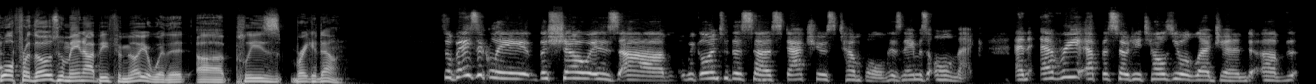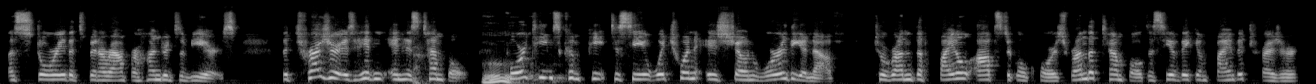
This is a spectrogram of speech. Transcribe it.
Well, for those who may not be familiar with it, uh, please break it down. So basically, the show is um, we go into this uh, statue's temple. His name is Olmec. And every episode, he tells you a legend of a story that's been around for hundreds of years. The treasure is hidden in his temple. Ooh. Four teams compete to see which one is shown worthy enough to run the final obstacle course, run the temple to see if they can find the treasure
